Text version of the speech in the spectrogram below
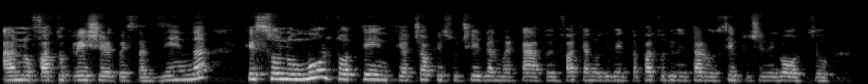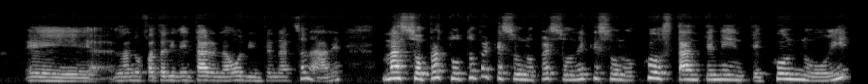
hanno fatto crescere questa azienda, che sono molto attenti a ciò che succede al mercato, infatti hanno diventa, fatto diventare un semplice negozio, eh, l'hanno fatta diventare una holding internazionale, ma soprattutto perché sono persone che sono costantemente con noi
